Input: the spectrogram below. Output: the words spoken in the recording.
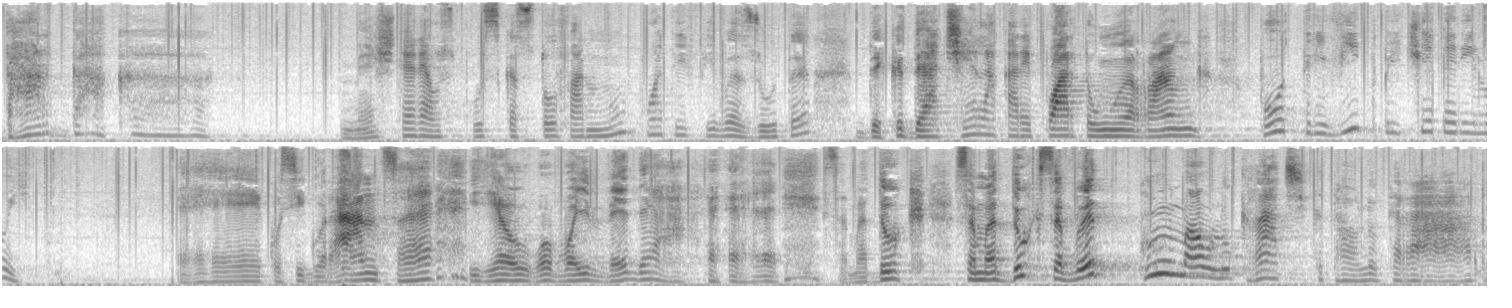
Dar dacă meșterii au spus că stofa nu poate fi văzută decât de acela care poartă un rang potrivit priceperii lui. E, cu siguranță eu o voi vedea Să mă duc, să mă duc să văd cum au lucrat și cât au lucrat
